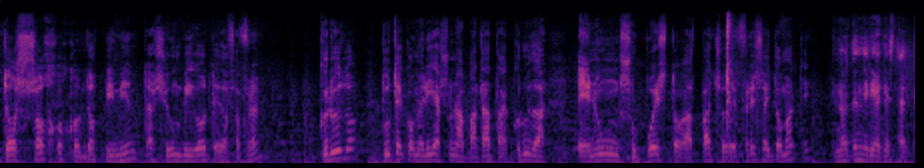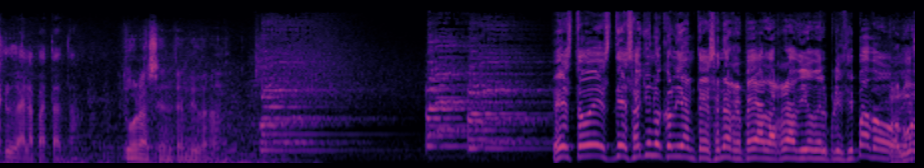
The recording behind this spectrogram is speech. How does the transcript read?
¿Dos ojos con dos pimientas y un bigote de azafrán? ¿Crudo? ¿Tú te comerías una patata cruda en un supuesto gazpacho de fresa y tomate? No tendría que estar cruda la patata. Tú no has entendido nada. Esto es Desayuno con Liantes en RPA, la radio del Principado. Hasta luego,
